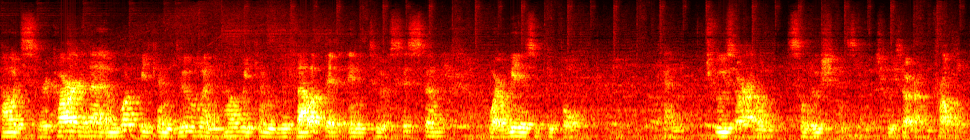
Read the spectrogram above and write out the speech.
how it's regarded and what we can do and how we can develop it into a system where we as a people can choose our own solutions and choose our own problems.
